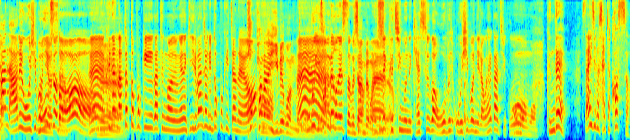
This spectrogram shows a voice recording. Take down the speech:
한 알에 너무 50원이었어요. 비싸다. 네, 네. 그냥 납작 떡볶이 같은 거는 일반적인 떡볶이 있잖아요. 컵 하나에 200원. 네. 이거 2, 300원 했어, 그죠? 2, 300원 네. 근데. 그 친구는 개수가 50원이라고 해 가지고. 어머, 어머. 근데 사이즈가 살짝 컸어.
